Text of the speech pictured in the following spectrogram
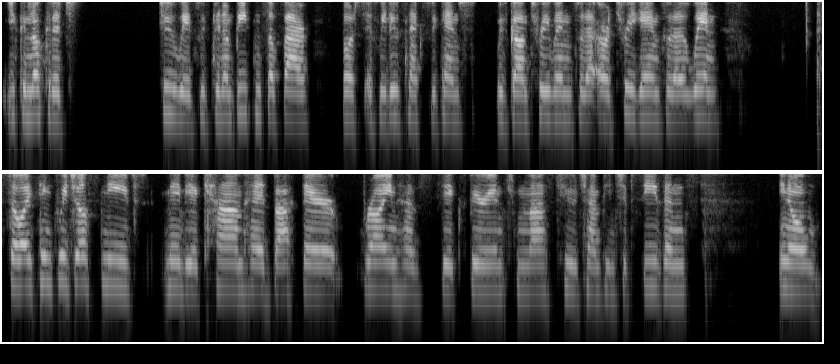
you can look at it two ways. We've been unbeaten so far, But if we lose next weekend, we've gone three wins without or three games without a win. So I think we just need maybe a calm head back there. Brian has the experience from the last two championship seasons. You know,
